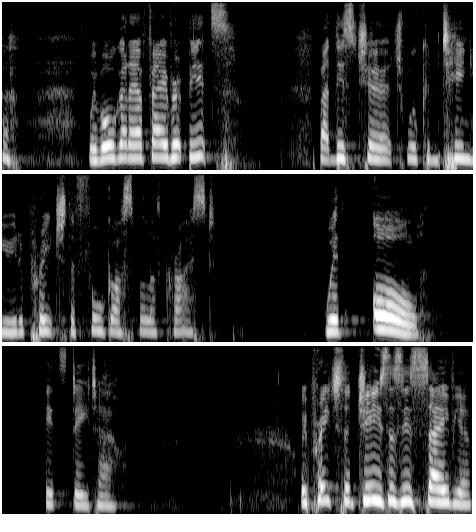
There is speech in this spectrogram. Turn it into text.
We've all got our favourite bits. But this church will continue to preach the full gospel of Christ with all its detail. We preach that Jesus is Savior,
